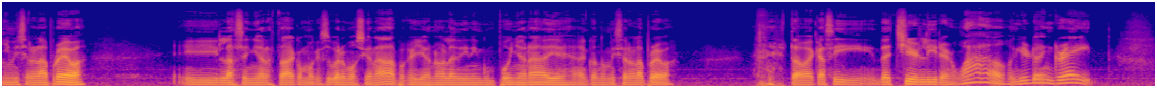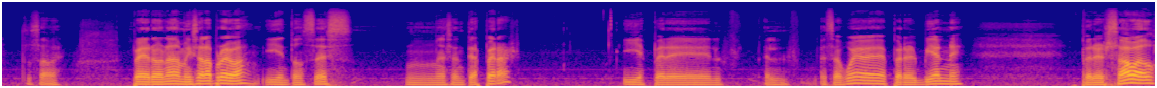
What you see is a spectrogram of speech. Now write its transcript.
Y me hicieron la prueba. Y la señora estaba como que súper emocionada porque yo no le di ningún puño a nadie cuando me hicieron la prueba. estaba casi de cheerleader. Wow, you're doing great. Tú sabes. Pero nada, me hice la prueba y entonces mm, me senté a esperar. Y esperé el, ese jueves, esperé el viernes, esperé el sábado.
